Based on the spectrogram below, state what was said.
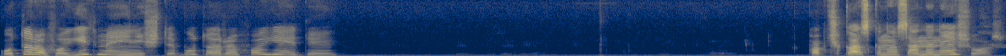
O tarafa gitmeyin işte. Bu tarafa gidin. PUBG kaskının sende ne işi var?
